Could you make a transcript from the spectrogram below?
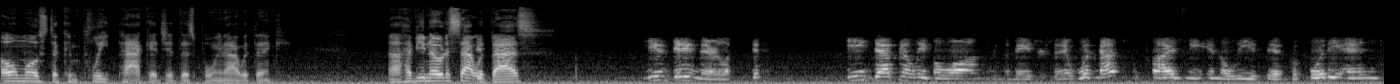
almost a complete package at this point. I would think. Uh, have you noticed that with Baz? He's getting there. Like he definitely belongs in the majors, and it would not surprise me in the least if before the end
